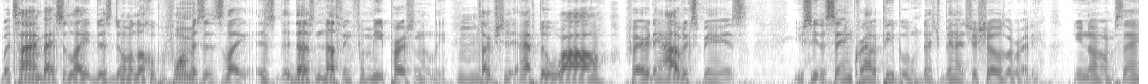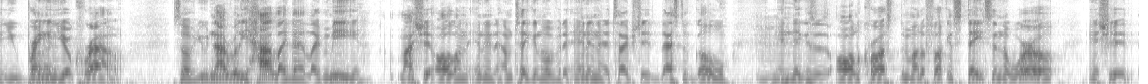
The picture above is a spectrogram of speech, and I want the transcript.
but tying back to like just doing local performances. Like it's, it does nothing for me personally, Mhm. type shit. After a while, for everything I've experienced, you see the same crowd of people that's been at your shows already. You know what I'm saying? You bringing Right. your crowd. So if you're not really hot like that, like me, my shit all on the internet. I'm taking over the internet type shit. That's the goal. Mhm. And niggas is all across the motherfucking states in the world and shit.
